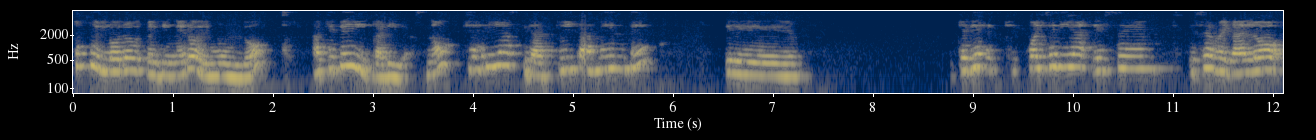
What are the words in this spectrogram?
todo el oro, el dinero del mundo, ¿a qué te dedicarías, no? ¿Qué harías gratuitamente? Eh, ¿Cuál sería ese, ese regalo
